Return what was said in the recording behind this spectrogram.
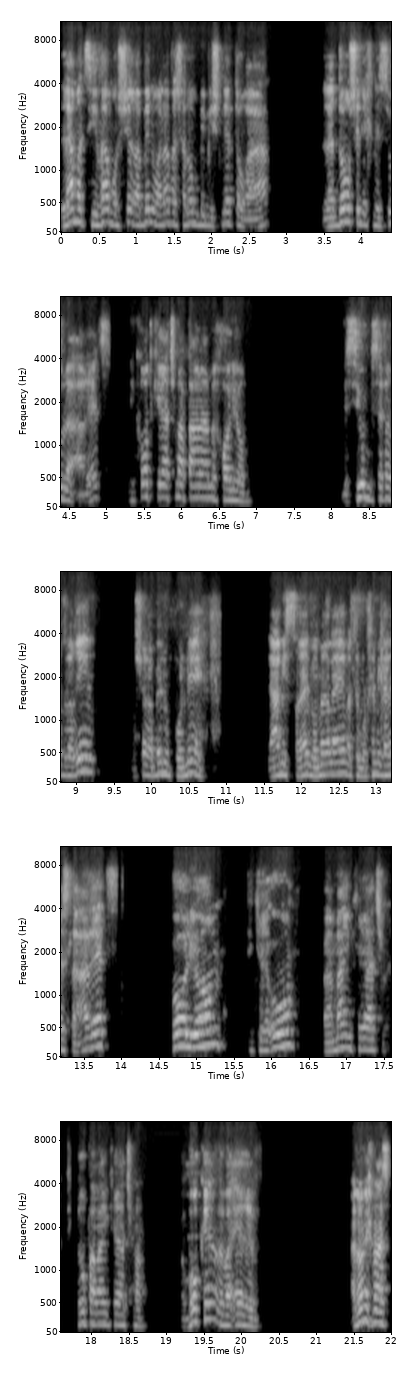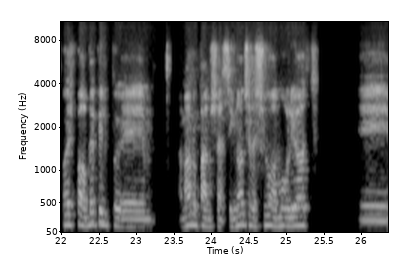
למה ציווה משה רבנו עליו השלום במשנה תורה לדור שנכנסו לארץ, לקרוא את קריאת שמע פעם בכל יום. בסיום ספר דברים, משה רבנו פונה לעם ישראל ואומר להם, אתם הולכים להיכנס לארץ, כל יום תקראו פעמיים קריאת שמע, תקראו פעמיים קריאת שמע, בבוקר ובערב. אני לא נכנס פה, יש פה הרבה פלפול... אה, אמרנו פעם שהסגנון של השיעור אמור להיות אה,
